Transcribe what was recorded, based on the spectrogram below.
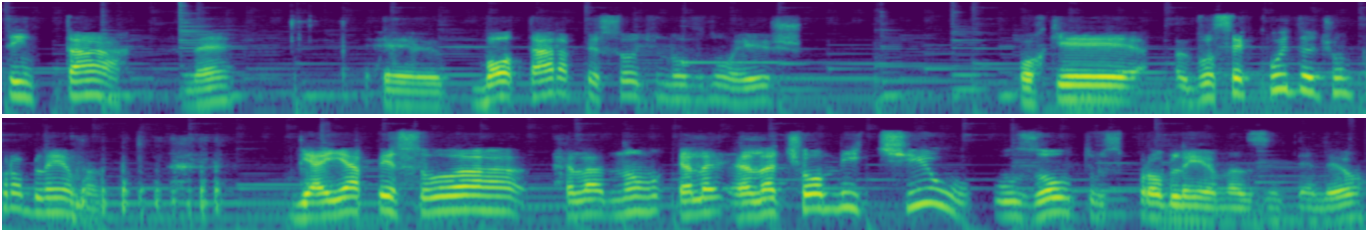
tentar, né, é, botar a pessoa de novo no eixo, porque você cuida de um problema e aí a pessoa ela não, ela, ela te omitiu os outros problemas, entendeu?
